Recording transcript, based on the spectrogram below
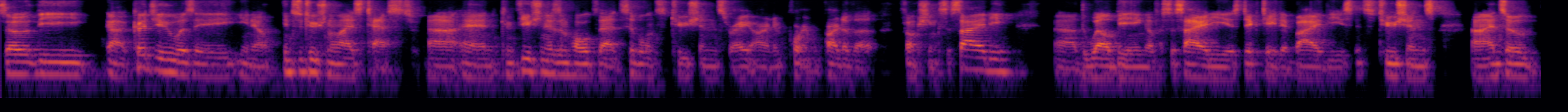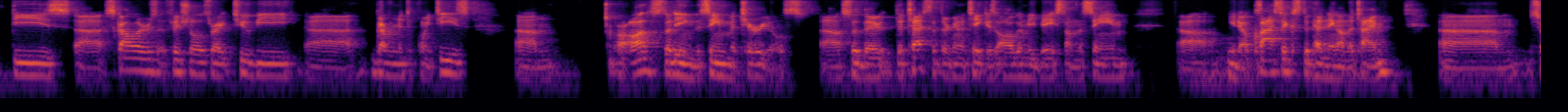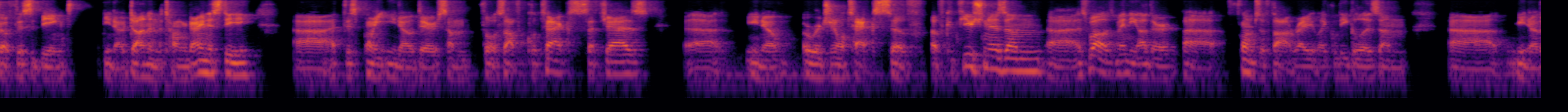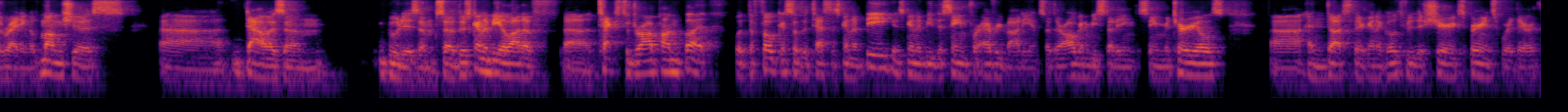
So the uh, Keju was a you know institutionalized test, uh, and Confucianism holds that civil institutions right are an important part of a functioning society. Uh, the well-being of a society is dictated by these institutions, uh, and so these uh, scholars, officials, right, to be uh, government appointees. Um, are all studying the same materials. so the test that they're going to take is all going to be based on the same, you know, classics, depending on the time. Um, so if this is being, you know, done in the Tang Dynasty, uh, at this point, you know, there's some philosophical texts such as, uh, you know, original texts of of Confucianism, uh, as well as many other uh, forms of thought, right? Like legalism, uh, you know, the writing of Mencius, uh, Taoism, Buddhism. So there's going to be a lot of uh, text to draw upon, but what the focus of the test is going to be is going to be the same for everybody. And so they're all going to be studying the same materials. Uh, and thus they're going to go through this shared experience where their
